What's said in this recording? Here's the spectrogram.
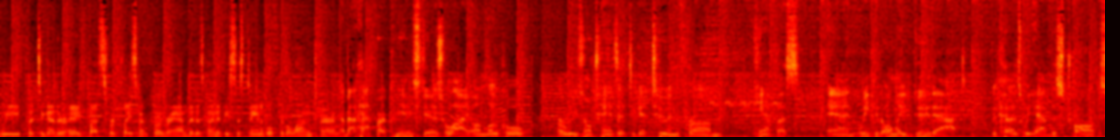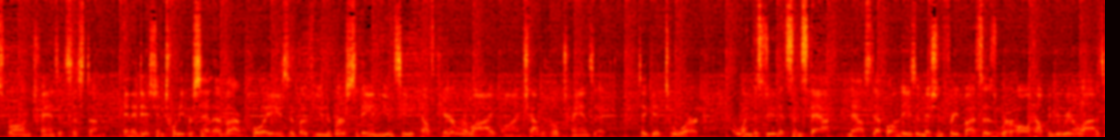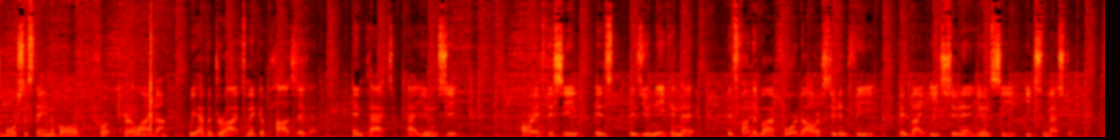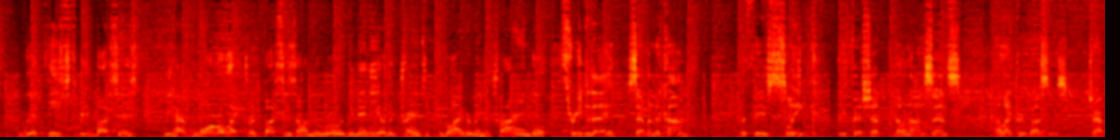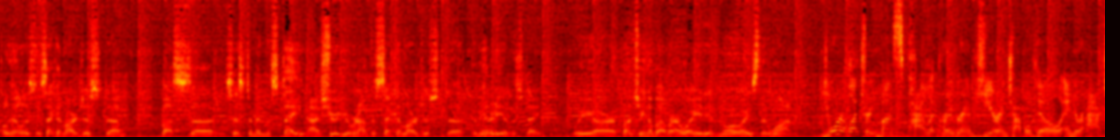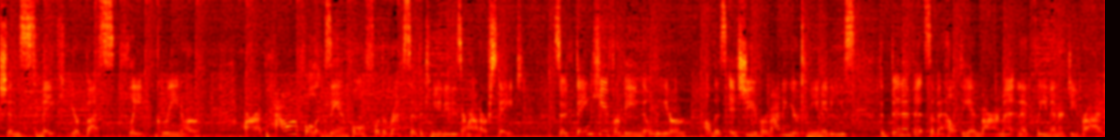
we put together a bus replacement program that is going to be sustainable for the long term. About half our community students rely on local or regional transit to get to and from campus. And we could only do that because we have this strong, strong transit system. In addition, 20% of our employees of both the university and the UNC Healthcare rely on Chapel Hill Transit to get to work. When the students and staff now step on these emission-free buses, we're all helping to realize a more sustainable North Carolina. We have a drive to make a positive impact at UNC. Our FTC is, is unique in that it's funded by a $4 student fee paid by each student at UNC each semester. With these three buses, we have more electric buses on the road than any other transit provider in the Triangle. Three today, seven to come, with these sleek, efficient, no-nonsense electric buses. Chapel Hill is the second largest um, bus uh, system in the state. I assure you we're not the second largest uh, community of the state. We are punching above our weight in more ways than one. Your electric bus pilot program here in Chapel Hill and your actions to make your bus fleet greener are a powerful example for the rest of the communities around our state. So thank you for being a leader on this issue, providing your communities the benefits of a healthy environment and a clean energy ride.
